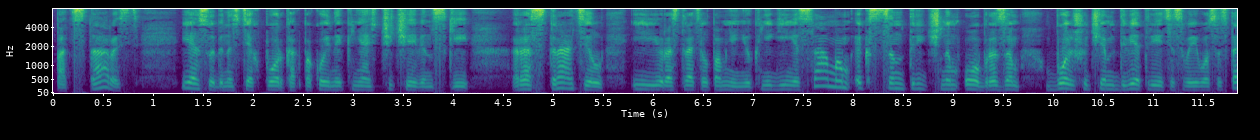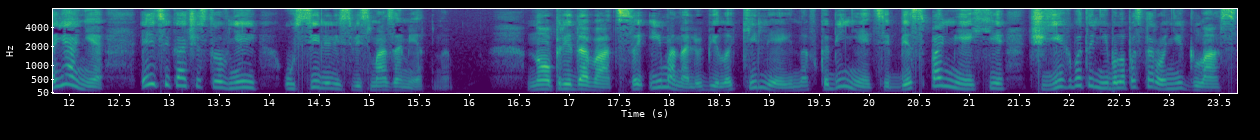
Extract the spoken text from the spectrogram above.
Под старость, и особенно с тех пор, как покойный князь Чечевинский растратил и растратил, по мнению княгини, самым эксцентричным образом больше, чем две трети своего состояния, эти качества в ней усилились весьма заметно но предаваться им она любила келейно в кабинете, без помехи чьих бы то ни было посторонних глаз.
